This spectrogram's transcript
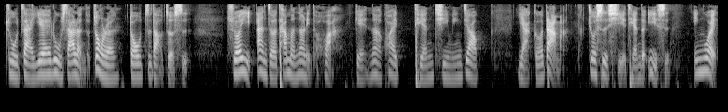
住在耶路撒冷的众人都知道这事，所以按着他们那里的话，给那块田起名叫亚革大马，就是血田的意思。因为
